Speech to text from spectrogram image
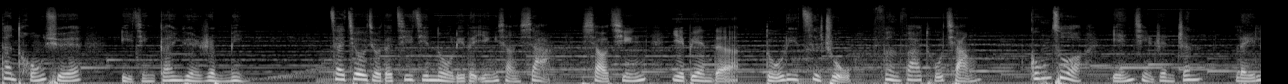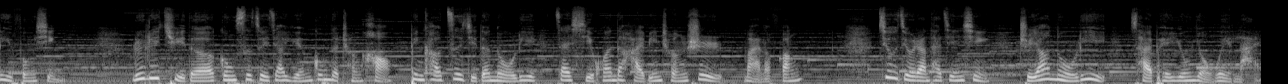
但同学已经甘愿认命，在舅舅的积极努力的影响下，小晴也变得独立自主、奋发图强，工作严谨认真、雷厉风行，屡屡取得公司最佳员工的称号，并靠自己的努力在喜欢的海滨城市买了房。舅舅让他坚信，只要努力，才配拥有未来。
